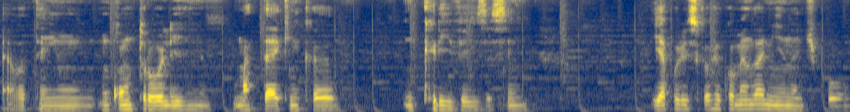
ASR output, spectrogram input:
ela tem um, um controle, uma técnica incríveis assim. E é por isso que eu recomendo a Nina, tipo,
